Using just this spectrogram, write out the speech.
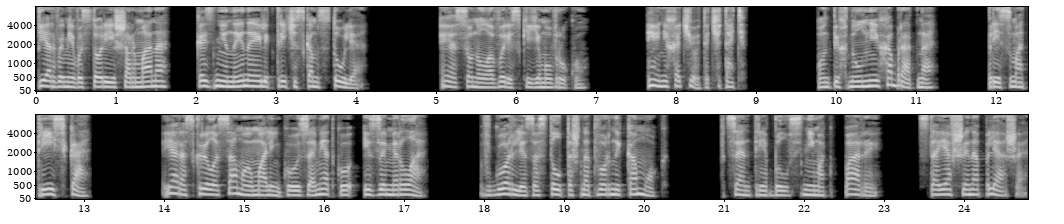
первыми в истории Шармана казнены на электрическом стуле. Я сунула вырезки ему в руку. Я не хочу это читать. Он пихнул мне их обратно. «Присмотрись-ка!» Я раскрыла самую маленькую заметку и замерла. В горле застыл тошнотворный комок. В центре был снимок пары, стоявшей на пляже,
